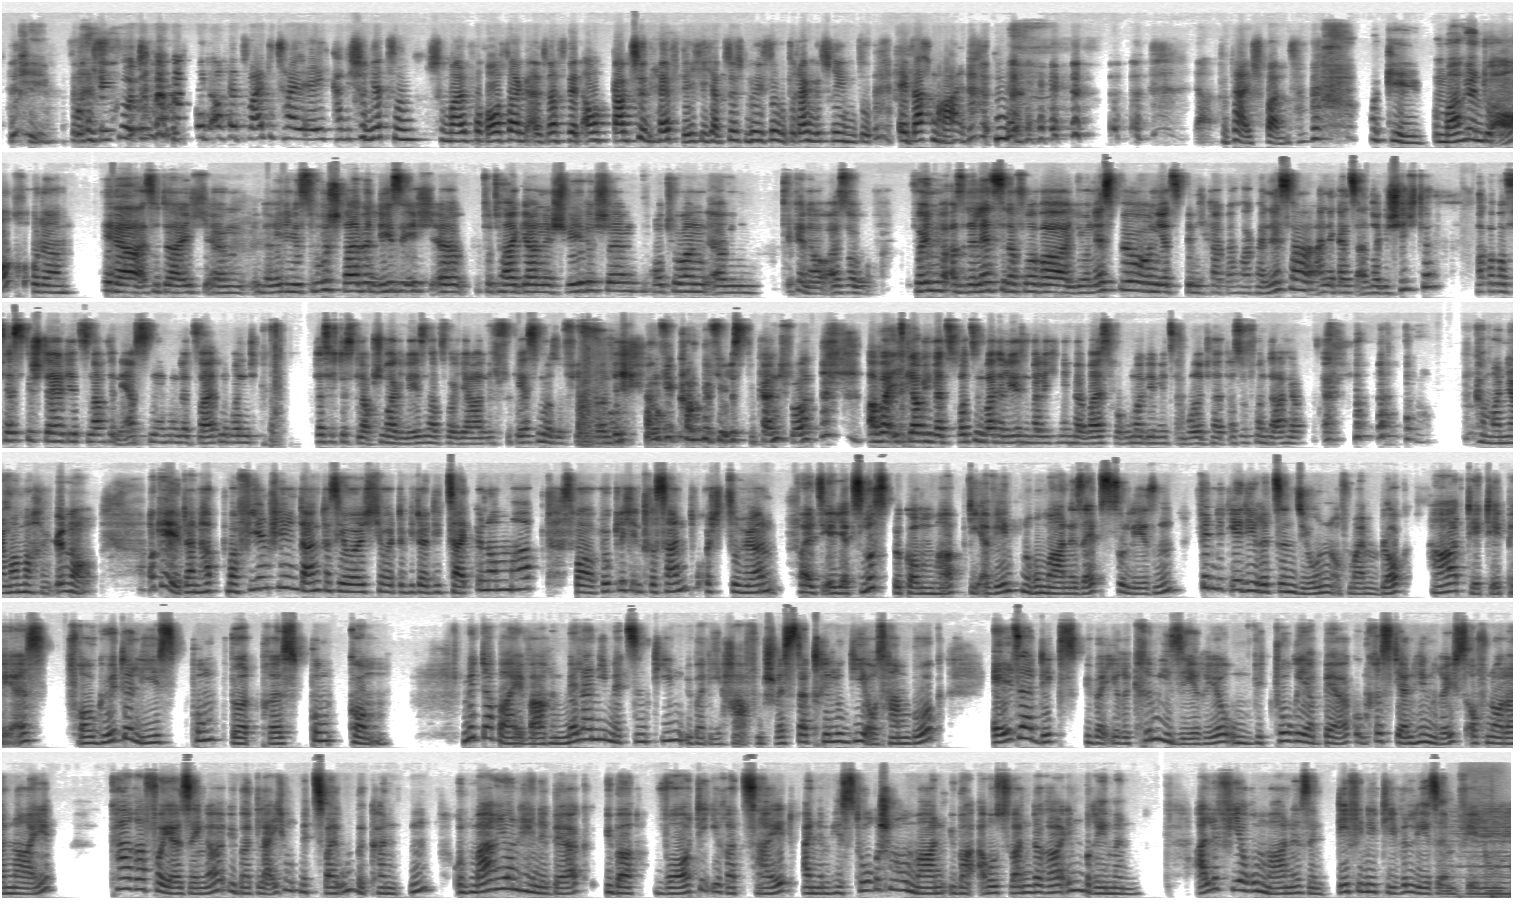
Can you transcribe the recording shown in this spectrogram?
Okay. So, okay, gut. Und auch der zweite Teil, ey, kann ich schon jetzt schon, schon mal voraussagen, also das wird auch ganz schön heftig. Ich habe zwischendurch so dran geschrieben, so, ey, sag mal. ja, total spannend. Okay. Und Marion, du auch, oder? Ja, also da ich ähm, in der Regel historisch schreibe, lese ich äh, total gerne schwedische Autoren. Ähm, genau, also Vorhin, also der letzte davor war Ionesco und jetzt bin ich gerade bei Hakan Nessa, eine ganz andere Geschichte. Habe aber festgestellt, jetzt nach den ersten 100 Seiten rund, dass ich das, glaube ich, schon mal gelesen habe vor Jahren. Ich vergesse immer so viel und ich, irgendwie kommt mir vieles bekannt vor. Aber ich glaube, ich werde es trotzdem weiterlesen, weil ich nicht mehr weiß, warum er den jetzt ermordet hat. Also von daher. Kann man ja mal machen, genau. Okay, dann habt mal vielen, vielen Dank, dass ihr euch heute wieder die Zeit genommen habt. Es war wirklich interessant, euch zu hören. Falls ihr jetzt Lust bekommen habt, die erwähnten Romane selbst zu lesen, findet ihr die Rezensionen auf meinem Blog https fraugoethelies.wordpress.com. Mit dabei waren Melanie Metzentin über die Hafenschwester-Trilogie aus Hamburg, Elsa Dix über ihre Krimiserie um Viktoria Berg und Christian Hinrichs auf Norderney, Kara Feuersänger über Gleichung mit zwei Unbekannten und Marion Henneberg über Worte ihrer Zeit, einem historischen Roman über Auswanderer in Bremen. Alle vier Romane sind definitive Leseempfehlungen.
